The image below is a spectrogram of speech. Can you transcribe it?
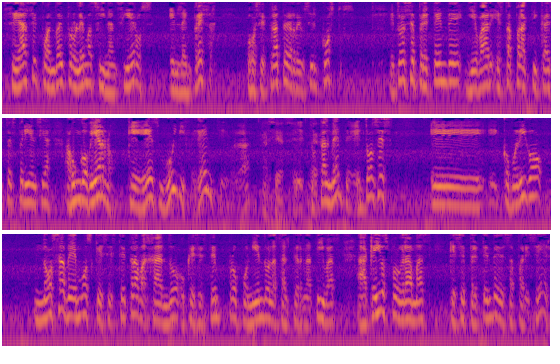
se hace cuando hay problemas financieros en la empresa o se trata de reducir costos. Entonces se pretende llevar esta práctica, esta experiencia a un gobierno que es muy diferente, ¿verdad? Así es. Eh, totalmente. Entonces, eh, eh, como digo, no sabemos que se esté trabajando o que se estén proponiendo las alternativas a aquellos programas que se pretende desaparecer.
